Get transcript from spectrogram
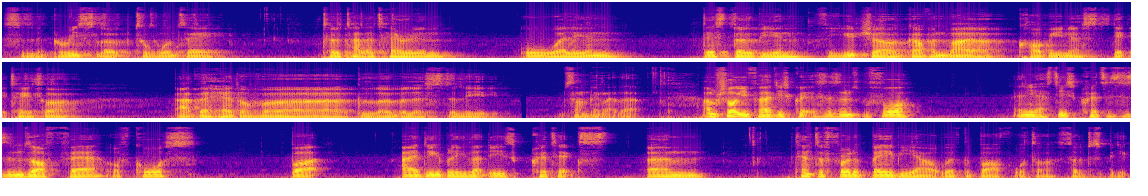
slippery slope towards a totalitarian, Orwellian, dystopian future governed by a communist dictator at the head of a globalist elite. Something like that. I'm sure you've heard these criticisms before. And yes, these criticisms are fair, of course. But I do believe that these critics um, tend to throw the baby out with the bathwater, so to speak.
